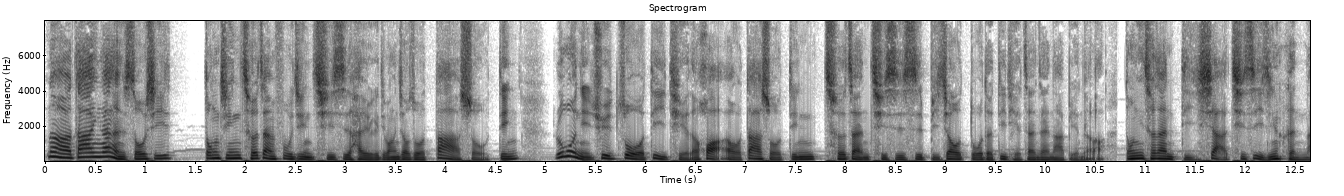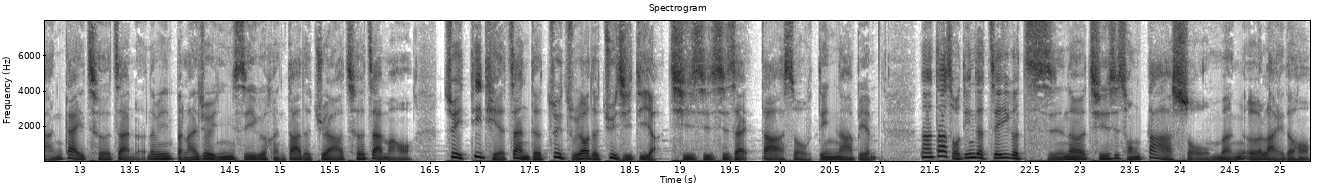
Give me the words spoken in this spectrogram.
那大家应该很熟悉东京车站附近其实还有一个地方叫做大手町。如果你去坐地铁的话，哦，大手町车站其实是比较多的地铁站在那边的了。东京车站底下其实已经很难盖车站了，那边本来就已经是一个很大的 JR 车站嘛，哦，所以地铁站的最主要的聚集地啊，其实是在大手町那边。那大手町的这一个词呢，其实是从大守门而来的，哈。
